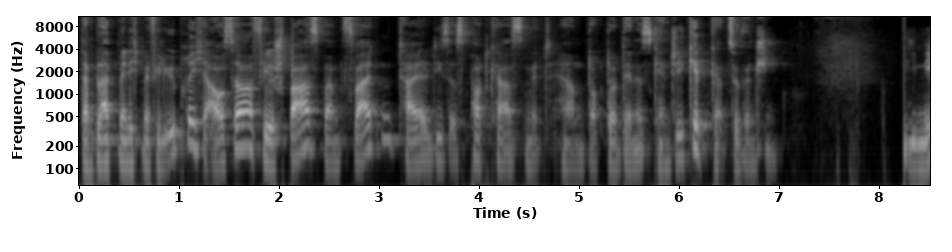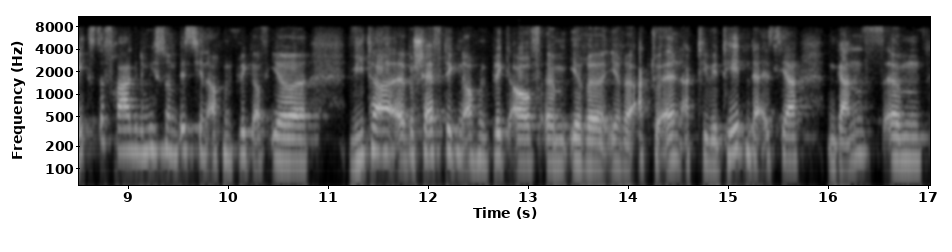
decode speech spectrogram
Dann bleibt mir nicht mehr viel übrig, außer viel Spaß beim zweiten Teil dieses Podcasts mit Herrn Dr. Dennis Kenji Kipka zu wünschen die nächste Frage, die mich so ein bisschen auch mit Blick auf Ihre Vita äh, beschäftigen, auch mit Blick auf ähm, Ihre, Ihre aktuellen Aktivitäten. Da ist ja ein ganz, ähm,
